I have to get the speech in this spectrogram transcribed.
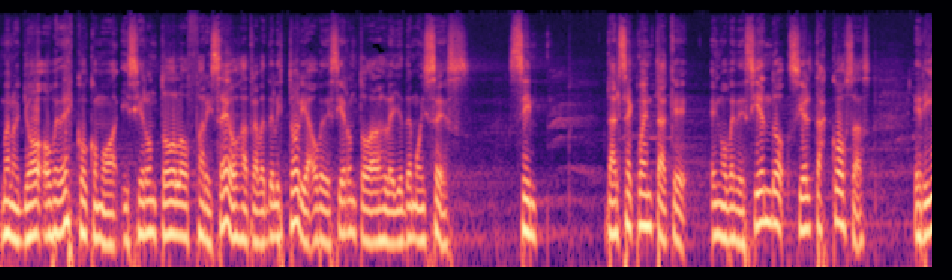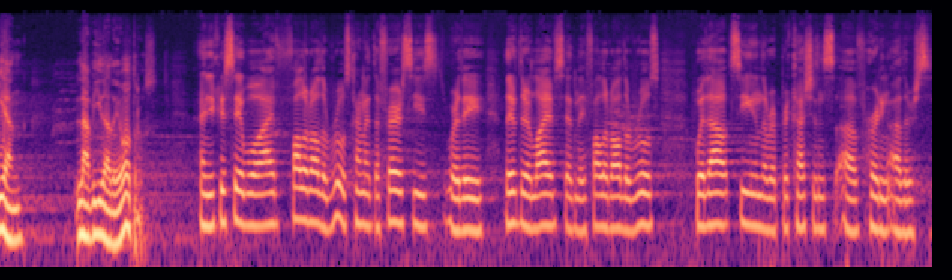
bueno, yo obedezco como hicieron todos los fariseos a través de la historia, obedecieron todas las leyes de Moisés, sin darse cuenta que en obedeciendo ciertas cosas herían la vida de otros. And you could say, well, I've followed all the rules, kind of like the Pharisees, where they lived their lives and they followed all the rules without seeing the repercussions of hurting others.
